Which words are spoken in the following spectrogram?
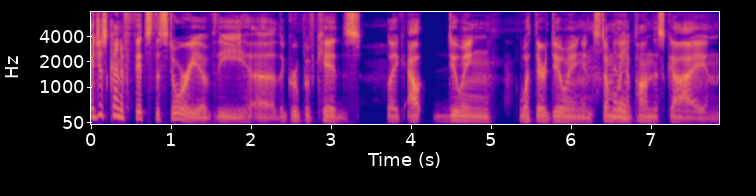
it just kind of fits the story of the uh the group of kids like out doing what they're doing and stumbling mean- upon this guy and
